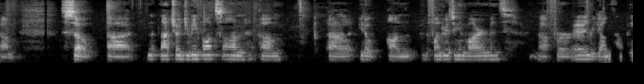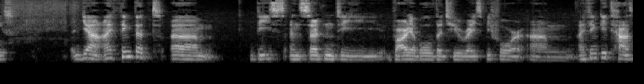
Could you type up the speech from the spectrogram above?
Um, so, uh, Nacho, do you have any thoughts on um, uh, you know on the fundraising environment uh, for for young companies? Yeah, I think that um, this uncertainty variable that you raised before, um, I think it has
